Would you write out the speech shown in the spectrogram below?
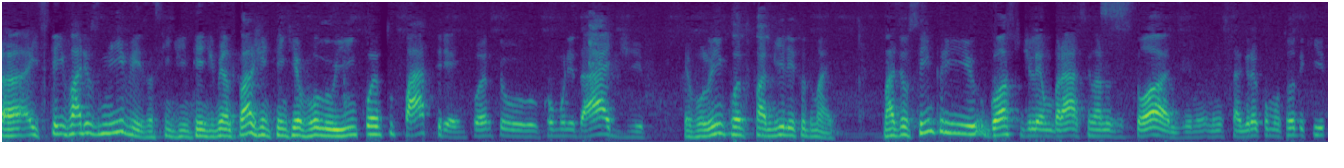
uh, isso tem vários níveis, assim, de entendimento. Claro, a gente tem que evoluir enquanto pátria, enquanto comunidade, evoluir enquanto família e tudo mais. Mas eu sempre gosto de lembrar, assim, lá nos stories, no, no Instagram como um todo, que,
